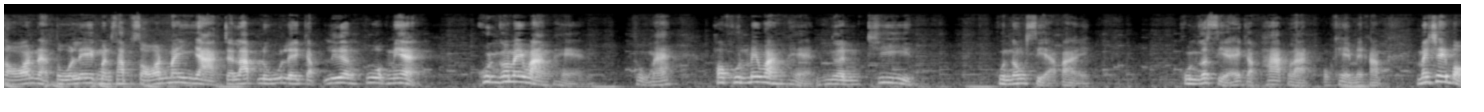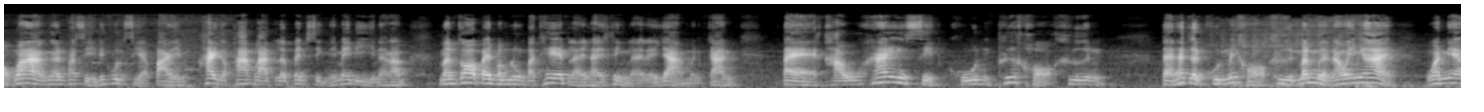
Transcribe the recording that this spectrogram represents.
ซ้อนน่ะตัวเลขมันซับซ้อนไม่อยากจะรับรู้เลยกับเรื่องพวกเนี่ยคุณก็ไม่วางแผนถูกไหมพอคุณไม่วางแผนเงินที่คุณต้องเสียไป คุณก็เสียให้กับภาครัฐโอเคไหมครับ ไม่ใช่บอกว่าเงินภาษีที่คุณเสียไปให้กับภาครัฐ แล้วเป็นสิ่งที่ไม่ดีนะครับ มันก็ไปบำรุงประเทศหลาย ๆ สิ่งหลาย ๆ อย่างเหมือนกัน แต่เขาให้สิทธิ์คุณเพื่อขอคืน แต่ถ้าเกิดคุณไม่ขอคืนมันเหมือนเอาง่ายๆ วันเนี้ย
